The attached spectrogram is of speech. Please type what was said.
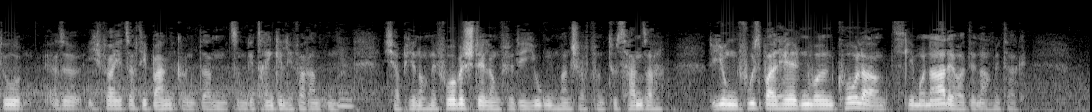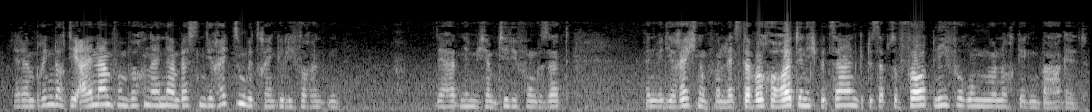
Du, also ich fahre jetzt auf die Bank und dann zum Getränkelieferanten. Mhm. Ich habe hier noch eine Vorbestellung für die Jugendmannschaft von TuS Hansa. Die jungen Fußballhelden wollen Cola und Limonade heute Nachmittag. Ja, dann bring doch die Einnahmen vom Wochenende am besten direkt zum Getränkelieferanten. Der hat nämlich am Telefon gesagt, wenn wir die Rechnung von letzter Woche heute nicht bezahlen, gibt es ab sofort Lieferungen nur noch gegen Bargeld.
